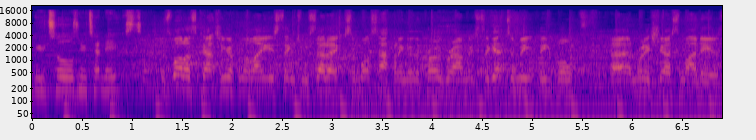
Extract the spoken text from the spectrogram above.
new tools, new techniques. As well as catching up on the latest things from SEDEX and what's happening in the programme, it's to get to meet people uh, and really share some ideas.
